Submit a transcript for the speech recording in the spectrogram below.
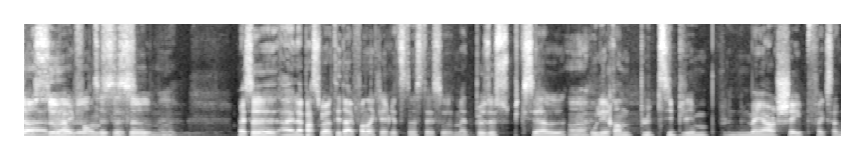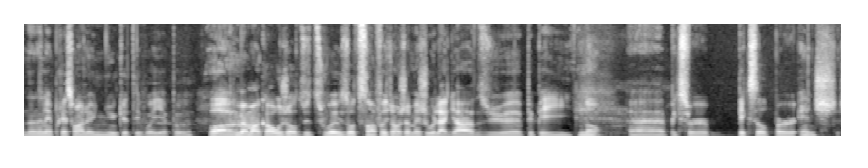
t'as ça, tu sais, c'est ça, mais- Mais ça, euh, la particularité d'iPhone avec les Retina, c'était ça. Mettre plus de sous-pixels Ouais. ou les rendre plus petits puis les une meilleure shape. Fait que ça te donnait l'impression à l'œil nu que tu les voyais pas. Ouais. Puis même encore aujourd'hui, tu vois, les autres, ils s'en foutent, ils n'ont jamais joué la guerre du euh, PPI. Non. euh, pixel, pixel per inch,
